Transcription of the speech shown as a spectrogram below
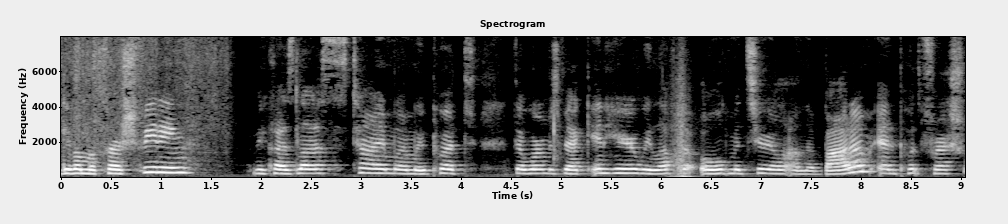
give them a fresh feeding because last time when we put the worms back in here, we left the old material on the bottom and put fresh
